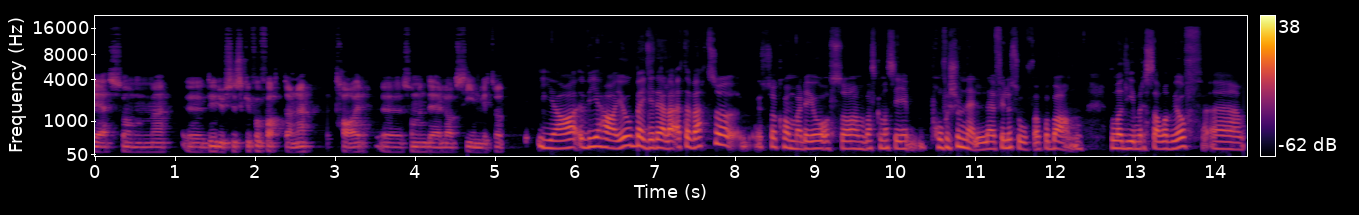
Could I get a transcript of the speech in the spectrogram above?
det som eh, de russiske forfatterne tar eh, som en del av sin litteratur? Ja, vi har jo begge deler. Etter hvert så, så, kommer det jo også hva skal man si, profesjonelle filosofer på banen. Vladimir Salavjov eh,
